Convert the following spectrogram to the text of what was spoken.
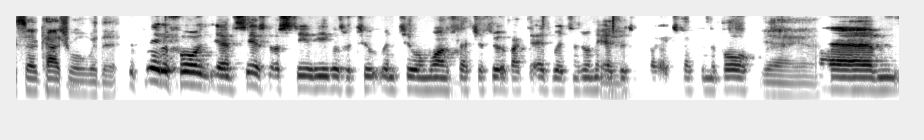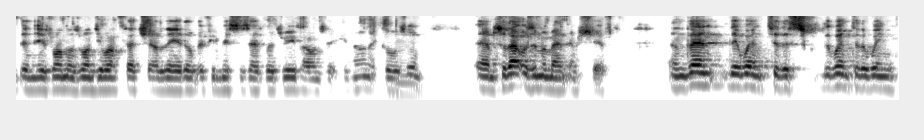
so casual with it. The play before, yeah, Sayers got a steal. The Eagles were two, went two on one. Fletcher threw it back to Edwards. And I don't think yeah. Edwards was expecting the ball. Yeah, yeah. Um, and it's one of those ones you want Fletcher laid up. If he misses Edwards, rebounds it, you know, and it goes mm. in. Um, so that was a momentum shift. And then they went to the they went to the wing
